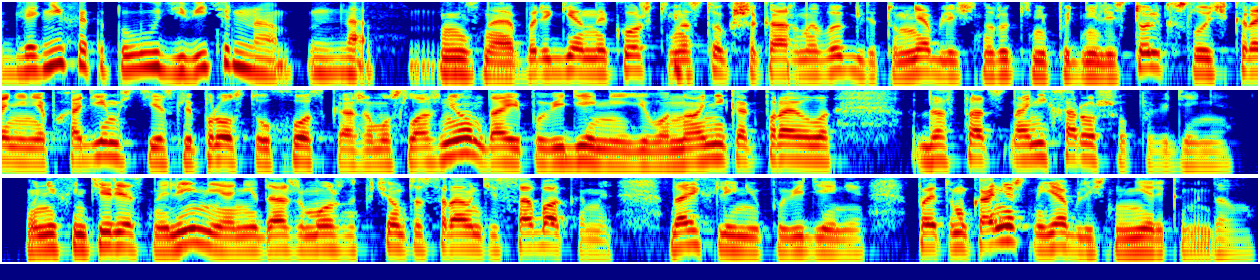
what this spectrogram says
для них это было удивительно. Не знаю, аборигенные кошки настолько шикарно выглядят, у меня бы лично руки не поднялись. Только в случае крайней необходимости, если просто уход, скажем, усложнен, да, и поведение его, но они, как правило, достаточно, они хорошего поведения. У них интересные линии, они даже можно в чем-то сравнить с собаками, да, их линию поведения. Поэтому, конечно, я бы лично не рекомендовал.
